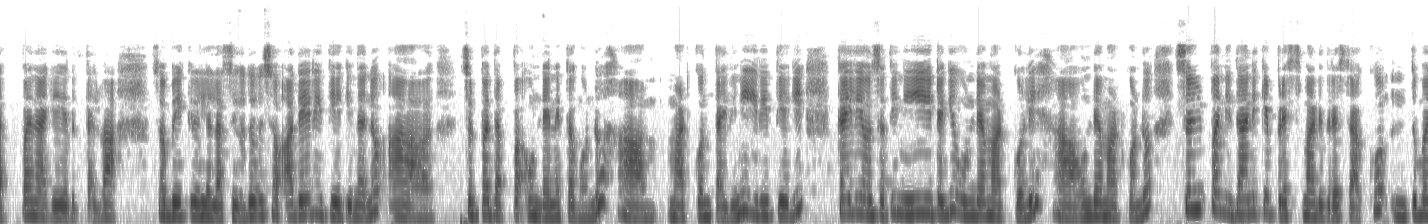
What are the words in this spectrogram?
ದಪ್ಪನಾಗೆ ಇರುತ್ತಲ್ವಾ? ಸೊ ಬೇಕರಿಲೆಲ್ಲ ಸಿಗೋದು. ಸೊ ಅದೇ ರೀತಿಯಾಗಿ ನಾನು ಸ್ವಲ್ಪ ದಪ್ಪ ಉಂಡೆನೆ ತಗೊಂಡು ಮಾಡ್ಕೊಂತಾ ಇದ್ದೀನಿ. ಈ ರೀತಿಯಾಗಿ ಕೈಲಿ ಒಂದ್ಸತಿ ನೀಟಾಗಿ ಉಂಡೆ ಮಾಡ್ಕೊಳ್ಳಿ. ಉಂಡೆ ಮಾಡ್ಕೊಂಡು ಸ್ವಲ್ಪ ನಿಧಾನಕ್ಕೆ ಪ್ರೆಸ್ ಮಾಡಿದ್ರೆ ಸಾಕು. ತುಂಬಾ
